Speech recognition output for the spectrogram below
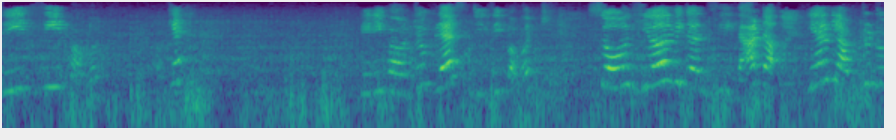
DC power 2. Okay? BD power 2 plus DC power 2. So here we can see that uh, here we have to do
